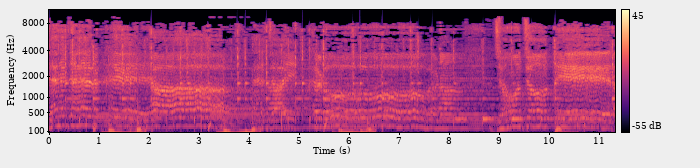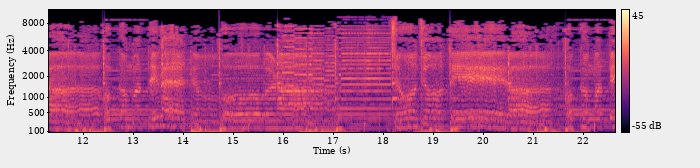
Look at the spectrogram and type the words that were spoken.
ਜਹ ਜਹ ਰਖਿਆ ਤਹ ਜਾਏ ਖੜੋਵਣਾ ਜੋ ਜੋ ਤੇਰਾ ਹੁਕਮ ਤੇ ਵੈ ਤਿਉ ਹੋਵਣਾ ਜੋ ਜੋ ਤੇਰਾ ਹੁਕਮ ਤੇ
